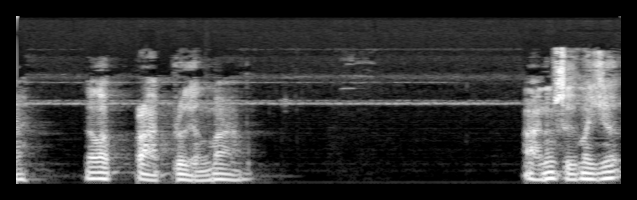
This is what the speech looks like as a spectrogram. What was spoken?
นะ แล้วก็ปราดเปรื่องมาก อ่านหนังสือมาเยอะ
